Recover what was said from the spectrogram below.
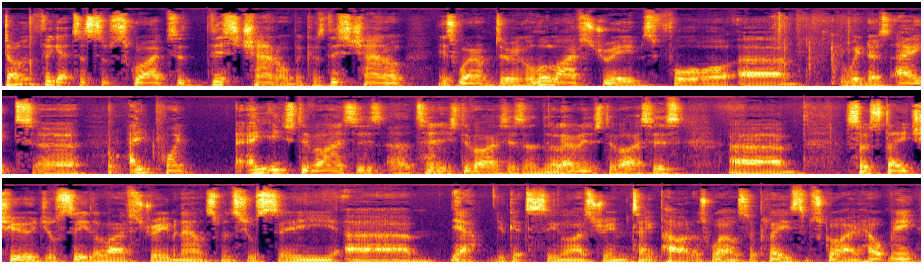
don't forget to subscribe to this channel because this channel is where I'm doing all the live streams for um, Windows 8, uh, 8.8 inch devices, uh, 10 inch devices, and 11 inch devices. Um, so stay tuned. You'll see the live stream announcements. You'll see, um, yeah, you get to see the live stream and take part as well. So please subscribe, help me,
